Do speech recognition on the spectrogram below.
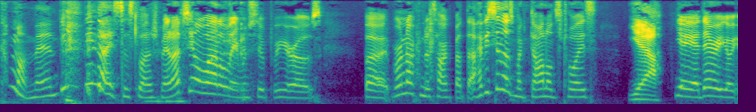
Come on, man. Be, be nice to slush man. I've seen a lot of lamer superheroes, but we're not going to talk about that. Have you seen those McDonald's toys? Yeah. Yeah, yeah. There you go.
